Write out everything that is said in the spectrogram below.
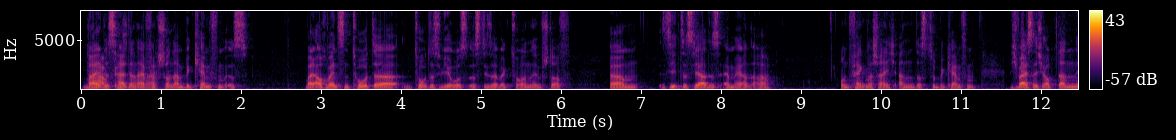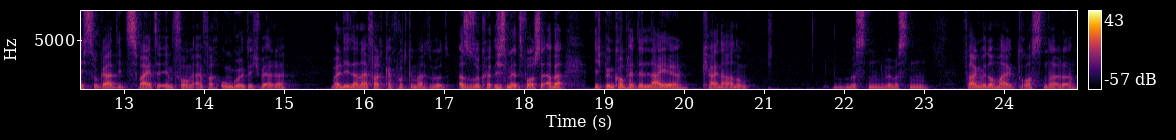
weil Ah, das okay, halt das dann kann einfach schon am Bekämpfen ist. Weil auch wenn es ein, toter, ein totes Virus ist, dieser Vektorenimpfstoff, ähm, sieht es ja das mRNA und fängt wahrscheinlich an, das zu bekämpfen. Ich weiß nicht, ob dann nicht sogar die zweite Impfung einfach ungültig wäre, weil die dann einfach kaputt gemacht wird. Also so könnte ich es mir jetzt vorstellen, aber ich bin komplette Laie, keine Ahnung. Wir müssten, wir müssten, fragen wir doch mal Drosten, Alter.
